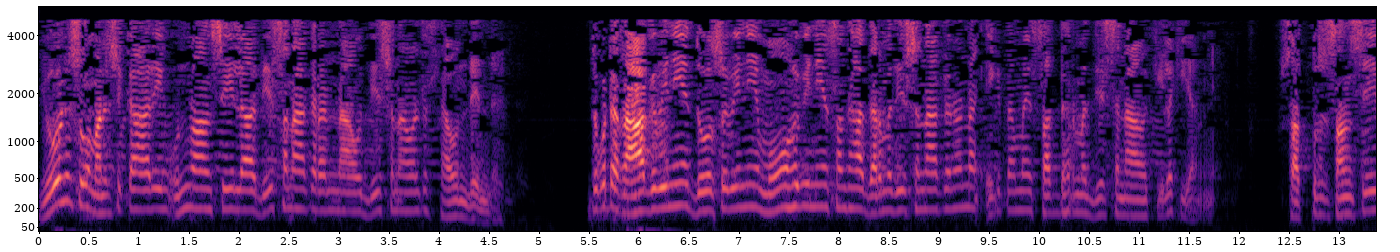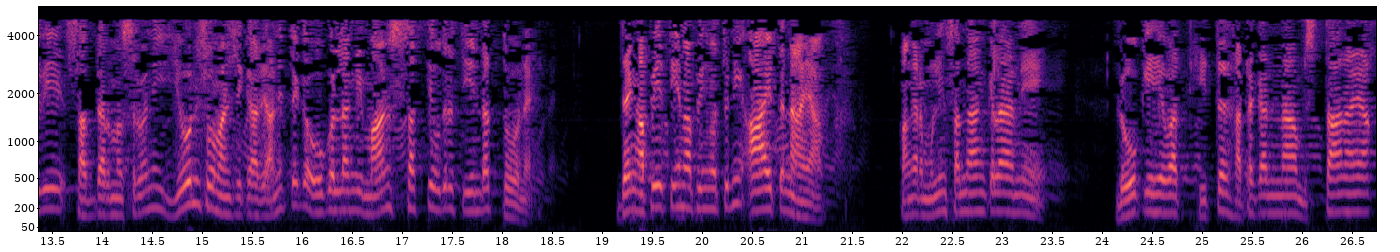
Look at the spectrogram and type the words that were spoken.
යෝනිසෝ මනසිකාරයෙන් උන්වහන්සේලා දේශනා කරන්නා වූ දේශනාවලට සවුන් දෙන්න. එතකොට රාග විනය, දෝෂ විනය, මෝහ විනය සඳහා ධර්ම දේශනා කරනවා නම් ඒක තමයි සද්ධර්ම දේශනාව කියලා කියන්නේ. සත්පුරුෂ සංසේවයේ සද්ධර්ම ශ්‍රවණේ යෝනිසෝ මනසිකාරය අනිත් එක ඕගොල්ලන්ගේ මානසික ශක්තිය උදේට තියෙන්නත් ඕනේ. දැන් අපේ තියෙන පින්වත්තුනි ආයතන හයක්. මම අර මුලින් සඳහන් කළානේ ලෝකේ හේවත් හිත හටගන්නා ස්ථානයක්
